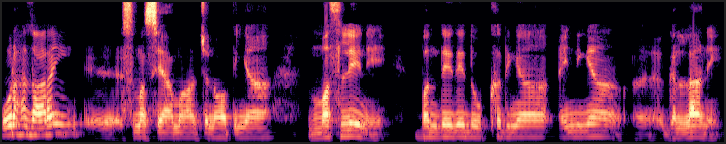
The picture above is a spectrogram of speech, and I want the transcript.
ਹੋਰ ਹਜ਼ਾਰਾਂ ਹੀ ਸਮੱਸਿਆਵਾਂ ਚੁਣੌਤੀਆਂ ਮਸਲੇ ਨੇ। ਬੰਦੇ ਦੇ ਦੁੱਖ ਦੀਆਂ ਇੰਨੀਆਂ ਗੱਲਾਂ ਨੇ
